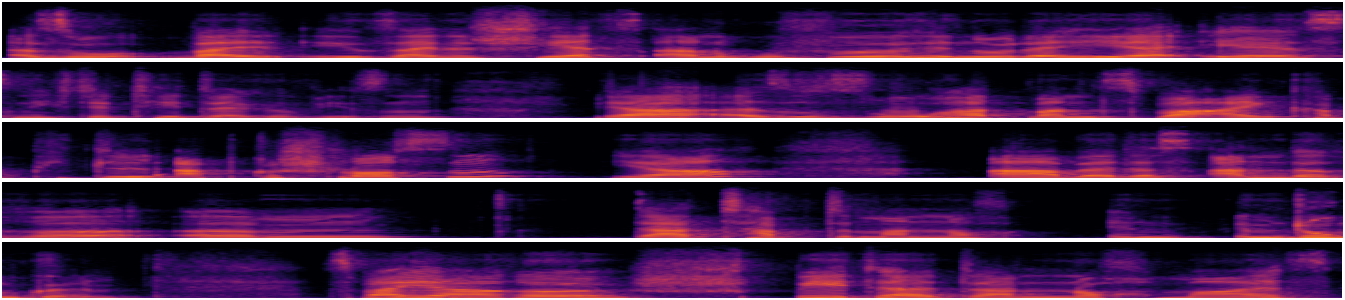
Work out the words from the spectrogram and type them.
Also, weil seine Scherzanrufe hin oder her, er ist nicht der Täter gewesen. Ja, also so hat man zwar ein Kapitel abgeschlossen, ja, aber das andere, ähm, da tappte man noch in, im Dunkeln. Zwei Jahre später dann nochmals,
